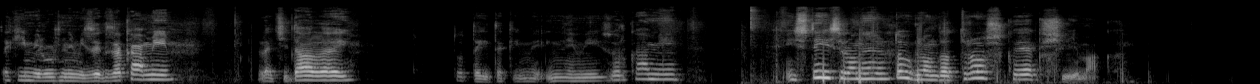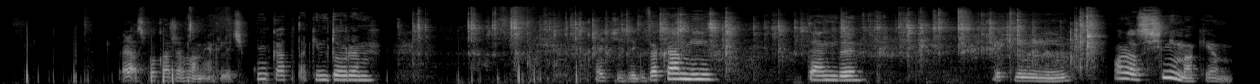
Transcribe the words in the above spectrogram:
takimi różnymi zygzakami. Leci dalej. Tutaj takimi innymi wzorkami. I z tej strony to wygląda troszkę jak ślimak. Teraz pokażę Wam, jak leci kulka takim torem. Leci zygzakami. Tędy. Takimi oraz ślimakiem.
